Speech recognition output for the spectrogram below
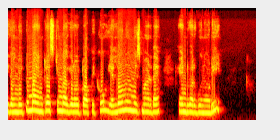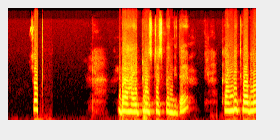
ಇದೊಂದು ತುಂಬಾ ಇಂಟ್ರೆಸ್ಟಿಂಗ್ ಆಗಿರೋ ಟಾಪಿಕ್ ಎಲ್ಲೂ ಮಿಸ್ ಮಾಡಿದೆ ಎಂಡ್ ವರೆಗೂ ನೋಡಿ. ಸೊ ದ ಹೈ ಪ್ರಿಸ್ಟಸ್ ಬಂದಿದೆ. ಖಂಡಿತವಾಗ್ಲೂ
